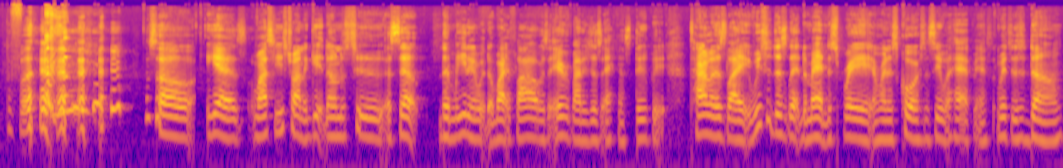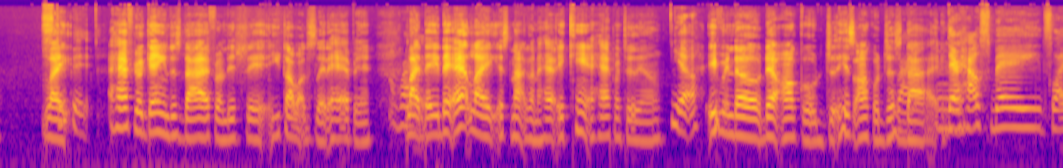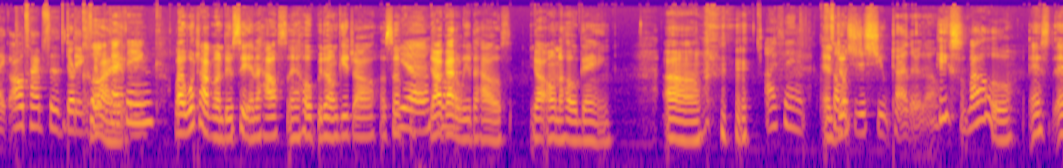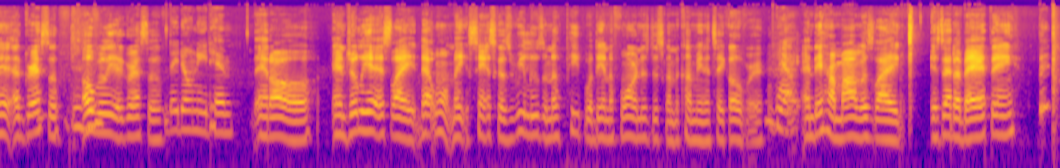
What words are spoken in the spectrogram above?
so yes, while she's trying to get them to accept the meeting with the white flowers, everybody's just acting stupid. Tyler is like, we should just let the madness spread and run its course and see what happens, which is dumb. Like Stupid. half your gang just died from this shit. You talk about just let it happen. Right. Like they they act like it's not gonna happen. It can't happen to them, Yeah. even though their uncle, his uncle, just Right. died. Their housemaids, like all types of Their things. cook, I think. Like what y'all gonna do? Sit in the house and hope it don't get y'all or something? Yeah. y'all gotta leave the house. Y'all own the whole gang. Um, I think And someone Ju- should just shoot Tyler though. he's slow and, and aggressive, Mm-hmm. overly aggressive They don't need him. At all. And Juliet is like that won't make sense because we lose enough people. Then the foreigners just gonna come in and take over. Yeah. And then her mom was like, "Is that a bad thing?"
